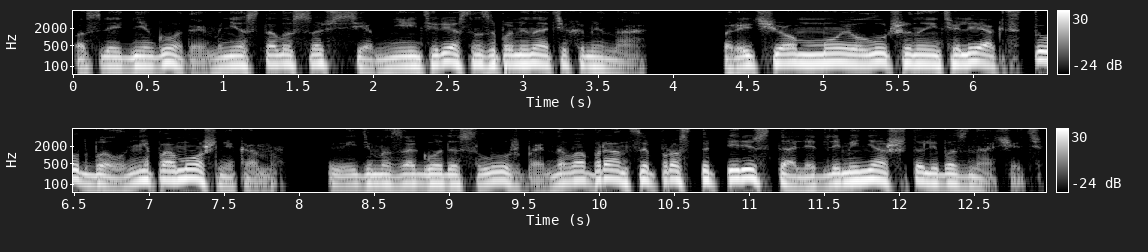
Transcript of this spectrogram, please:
Последние годы мне стало совсем неинтересно запоминать их имена. Причем мой улучшенный интеллект тут был не помощником, Видимо, за годы службы новобранцы просто перестали для меня что-либо значить.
